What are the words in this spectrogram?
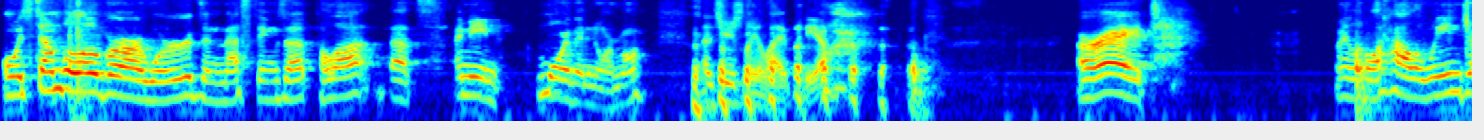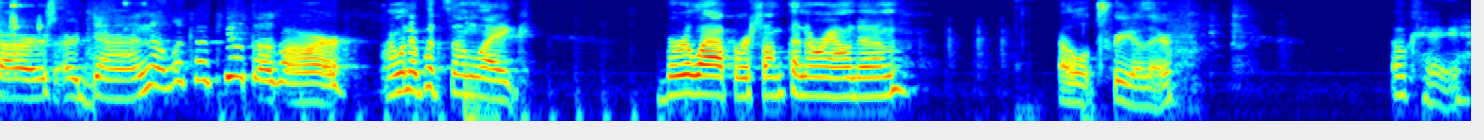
When we stumble over our words and mess things up a lot, that's, I mean, more than normal. That's usually a live video. All right. My little Halloween jars are done. Look how cute those are. I want to put some like burlap or something around them. Got a little trio there. Okay.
